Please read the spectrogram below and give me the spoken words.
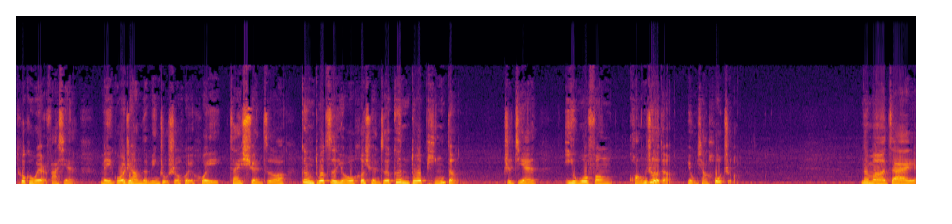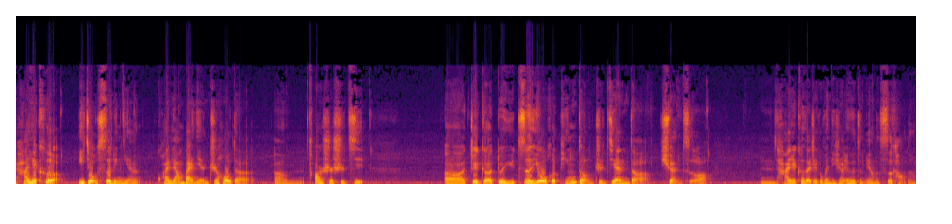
托克维尔发现美国这样的民主社会会在选择更多自由和选择更多平等之间一窝蜂狂热地涌向后者。那么，在哈耶克1940年快两百年之后的。嗯，二十世纪，呃，这个对于自由和平等之间的选择，嗯，哈耶克在这个问题上又有怎么样的思考呢？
